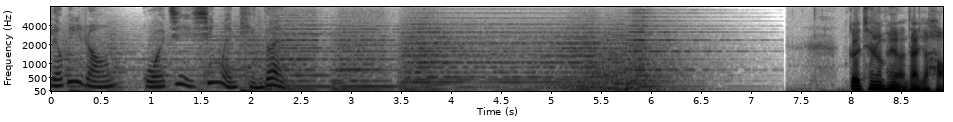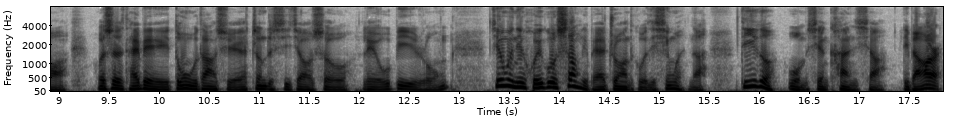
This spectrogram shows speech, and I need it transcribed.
刘碧荣，国际新闻评论。各位听众朋友，大家好，我是台北东吴大学政治系教授刘碧荣。今天为您回顾上礼拜重要的国际新闻呢。第一个，我们先看一下礼拜二，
